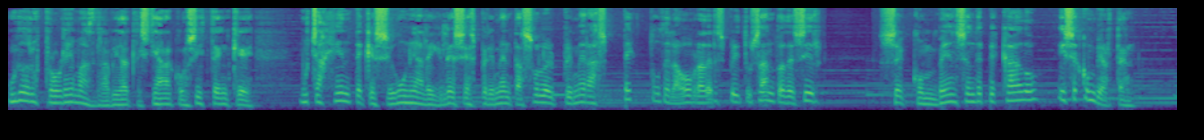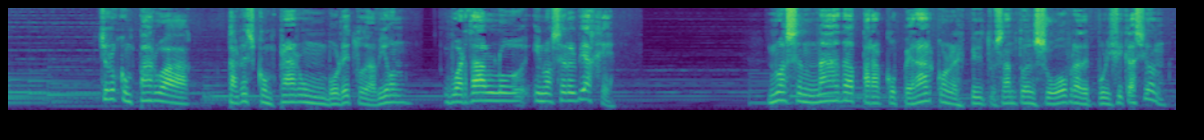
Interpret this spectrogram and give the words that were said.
Uno de los problemas de la vida cristiana consiste en que mucha gente que se une a la iglesia experimenta solo el primer aspecto de la obra del Espíritu Santo, es decir, se convencen de pecado y se convierten. Yo lo comparo a tal vez comprar un boleto de avión, guardarlo y no hacer el viaje. No hacen nada para cooperar con el Espíritu Santo en su obra de purificación.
